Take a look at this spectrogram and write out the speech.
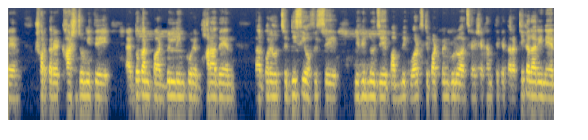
নেন, সরকারের খাস জমিতে দোকানপাট, বিল্ডিং করে ভাড়া দেন। তারপরে হচ্ছে ডিসি অফিসে বিভিন্ন যে পাবলিক ওয়ার্কস ডিপার্টমেন্টগুলো আছে, সেখান থেকে তারা ঠিকাদারি নেন।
